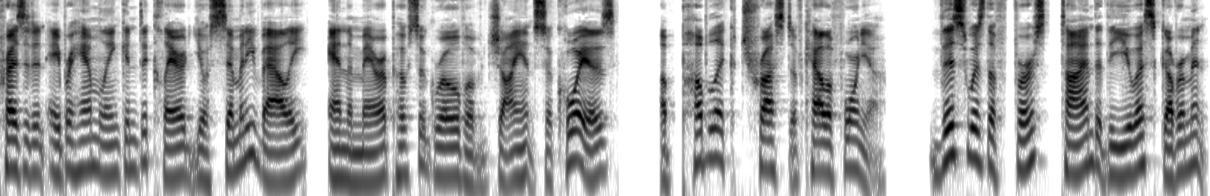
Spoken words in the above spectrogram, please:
President Abraham Lincoln declared Yosemite Valley and the Mariposa Grove of giant sequoias a public trust of California. This was the first time that the U.S. government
